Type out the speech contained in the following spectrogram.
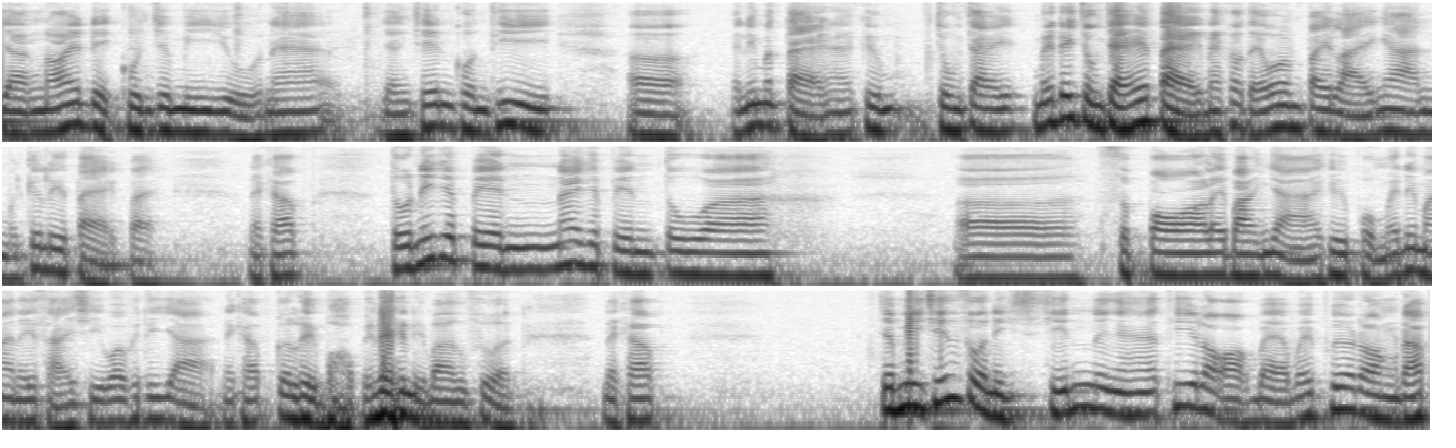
อย่างน้อยเด็กควรจะมีอยู่นะฮะอย่างเช่นคนที่เอ่ออันนี้มันแตกนะคือจงใจไม่ได้จงใจให้แตกนะครับแต่ว่ามันไปหลายงานมันก็เลยแตกไปนะครับตัวนี้จะเป็นน่าจะเป็นตัวสปอร์อะไรบางอย่าง คือผมไม่ได้มาในสายชีววิทยานะครับก็เลยบอกไม่ได้ในบางส่วนนะครับ จะมีชิ้นส่วนอีกชิ้นหนึ่งฮะที่เราออกแบบไว้เพื่อรองรับ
